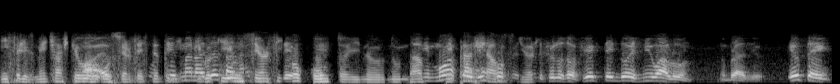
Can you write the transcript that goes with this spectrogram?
Infelizmente, eu acho que o, ah, o senhor fez tanto inimigo que o senhor ficou oculto e não, não dá nem para achar o senhor. de filosofia que tem dois mil alunos no Brasil. Eu tenho.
